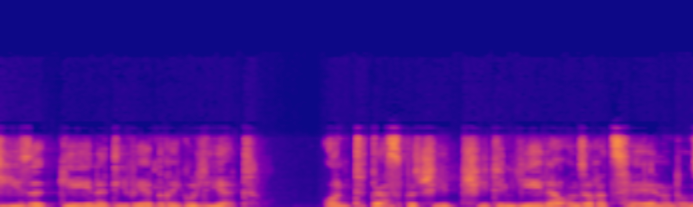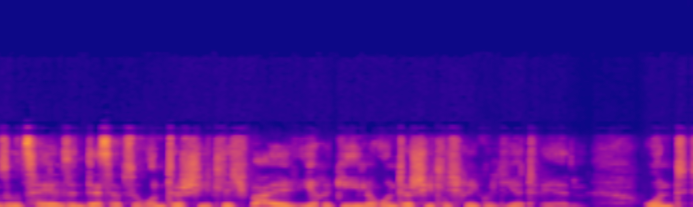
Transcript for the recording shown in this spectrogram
diese Gene, die werden reguliert. Und das geschieht in jeder unserer Zellen. Und unsere Zellen sind deshalb so unterschiedlich, weil ihre Gene unterschiedlich reguliert werden. Und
